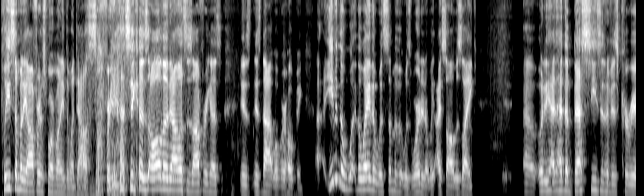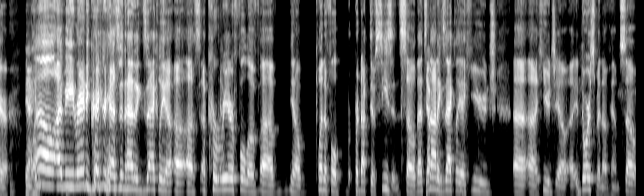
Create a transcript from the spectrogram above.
please somebody offer us more money than what dallas is offering us because all that dallas is offering us is is not what we're hoping. Uh, even the the way that was some of it was worded i saw it was like uh, when he had had the best season of his career yeah. Well, I mean, Randy Gregory hasn't had exactly a, a, a career full of uh, you know plentiful productive seasons, so that's yep. not exactly a huge uh, a huge you know, endorsement of him. So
